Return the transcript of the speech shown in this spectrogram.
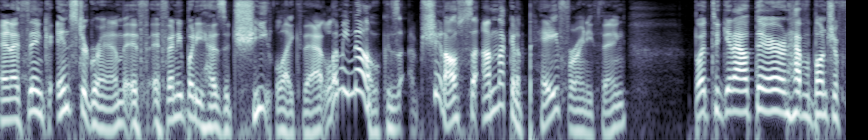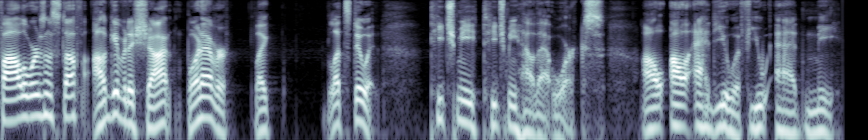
And I think Instagram, if, if anybody has a cheat like that, let me know because uh, shit, I'll, I'm not going to pay for anything. But to get out there and have a bunch of followers and stuff, I'll give it a shot. Whatever. Like, let's do it. Teach me, teach me how that works. I'll I'll add you if you add me.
